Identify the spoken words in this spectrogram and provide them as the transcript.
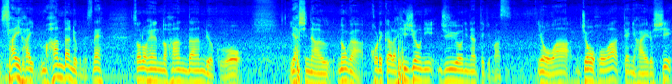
采配、まあ、判断力ですね。その辺の判断力を養うのがこれから非常に重要になってきます。要は情報は手に入るし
